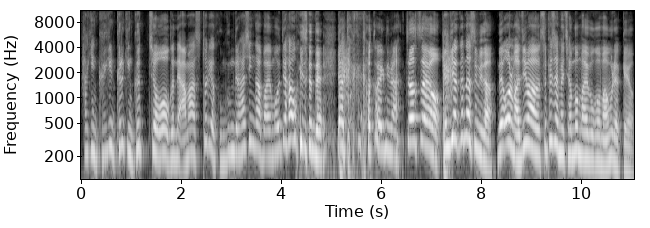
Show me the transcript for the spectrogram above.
하긴 그긴 그렇긴 그쵸. 근데 아마 스토리가 궁금들 하신가 봐요. 뭐 어디 하고 있었는데. 야 다크 카카오 형님이 안 졌어요. 경기가 끝났습니다. 네 오늘 마지막 스페셜 매치 한 번만 해보고 마무리할게요.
